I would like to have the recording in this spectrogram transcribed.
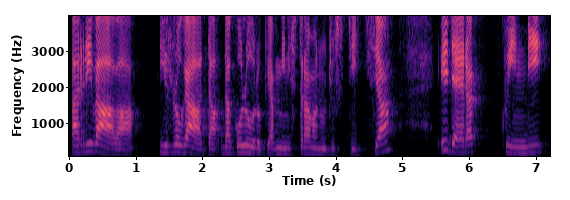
Arrivava irrogata da coloro che amministravano giustizia ed era quindi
